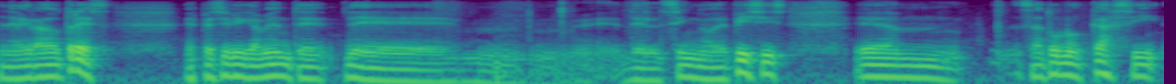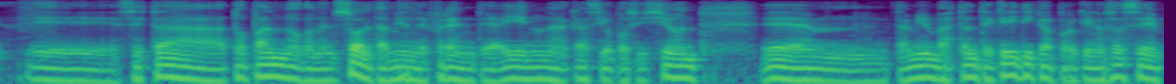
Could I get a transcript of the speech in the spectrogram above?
en el grado 3, específicamente de, del signo de Pisces, eh, Saturno casi eh, se está topando con el Sol también de frente, ahí en una casi oposición eh, también bastante crítica porque nos hace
